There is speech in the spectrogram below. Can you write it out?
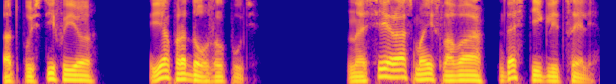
Отпустив ее, я продолжил путь. На сей раз мои слова достигли цели.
